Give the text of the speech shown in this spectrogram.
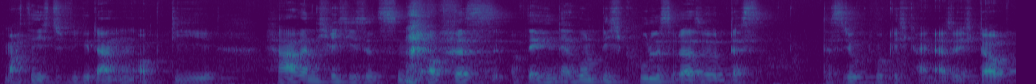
mach dir nicht zu viel Gedanken, ob die Haare nicht richtig sitzen, ob, das, ob der Hintergrund nicht cool ist oder so, das, das juckt wirklich keinen. Also ich glaube,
